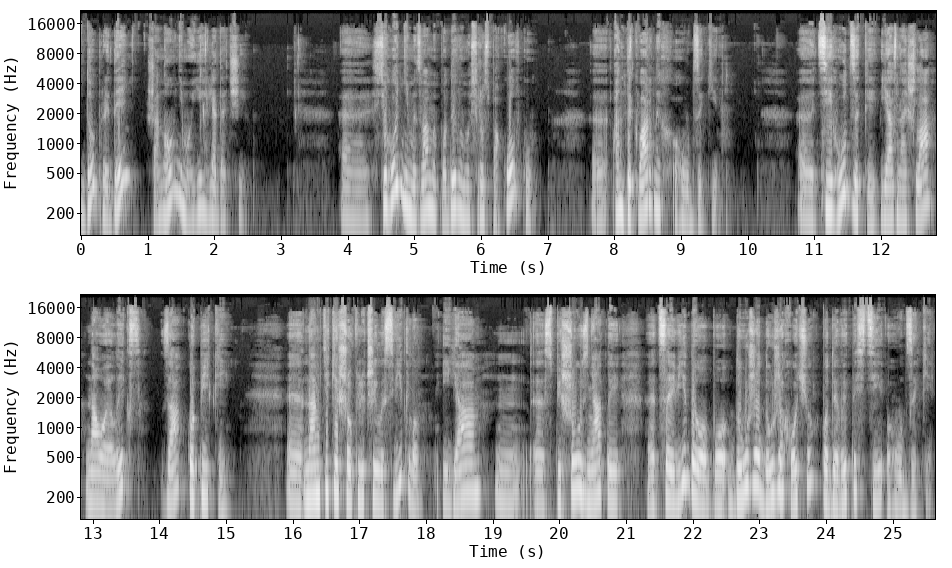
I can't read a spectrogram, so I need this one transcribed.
Добрий день, шановні мої глядачі! Е, Сьогодні ми з вами подивимось розпаковку е, антикварних гудзиків. Е, Ці гудзики я знайшла на OLX за копійки. Нам тільки що включили світло, і я спішу зняти це відео, бо дуже-дуже хочу подивитись ці гудзики.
